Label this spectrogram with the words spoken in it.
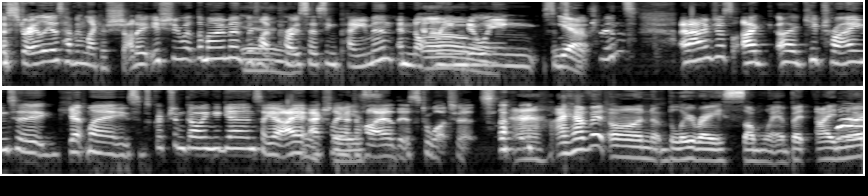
Australia's having like a Shudder issue at the moment with like processing payment and not Oh. renewing Yeah. subscriptions. And I'm just I I keep trying to get my subscription going again. So yeah, I Oh, actually had to hire this to watch it. So. Uh, I have it on Blu-ray somewhere, but I know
